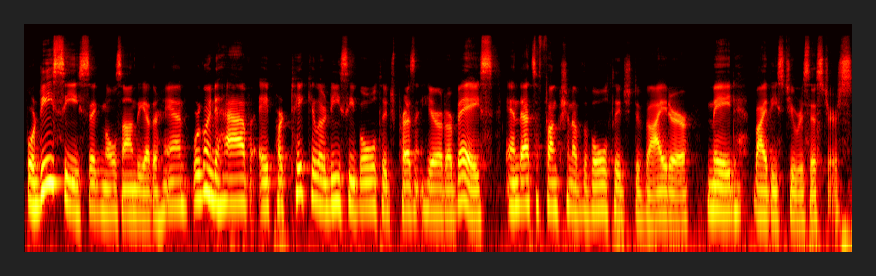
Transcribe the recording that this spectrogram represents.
For DC signals, on the other hand, we're going to have a particular DC voltage present here at our base, and that's a function of the voltage divider made by these two resistors.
